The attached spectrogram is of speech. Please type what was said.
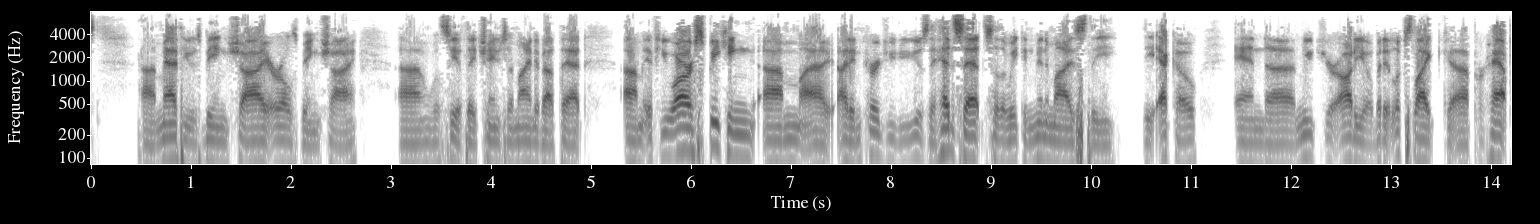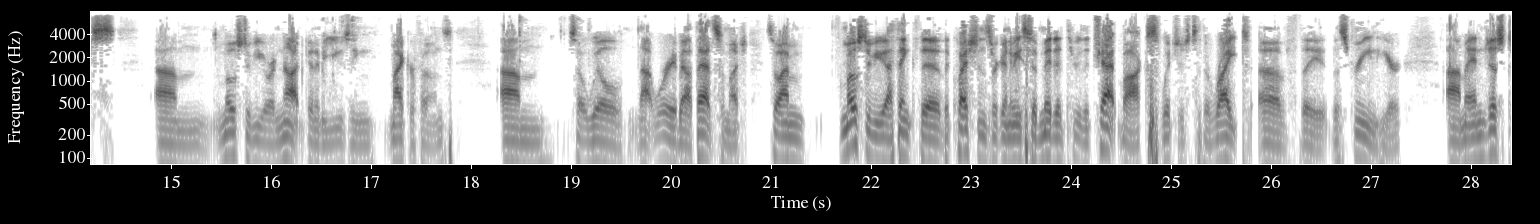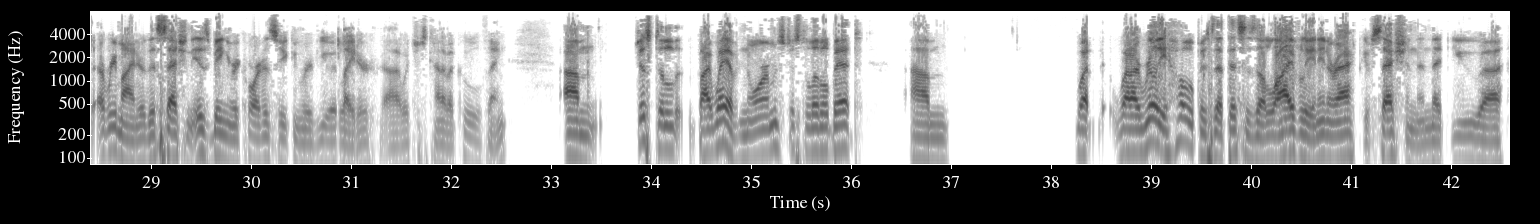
Uh, Matthew is being shy. Earl's being shy. Uh, we'll see if they change their mind about that. Um, if you are speaking, um, I, would encourage you to use the headset so that we can minimize the, the echo and uh, mute your audio. But it looks like uh, perhaps um, most of you are not going to be using microphones. Um, so we'll not worry about that so much. So I'm for most of you, I think the, the questions are going to be submitted through the chat box, which is to the right of the, the screen here. Um, and just a reminder, this session is being recorded, so you can review it later, uh, which is kind of a cool thing. Um, just by way of norms, just a little bit. Um, what what I really hope is that this is a lively and interactive session, and that you uh,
